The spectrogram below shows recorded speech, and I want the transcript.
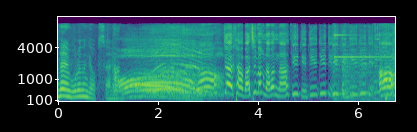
네, 모르는 게 없어요. 와. 자, 자 마지막 남았나? 띠띠띠띠띠띠띠띠띠. 아,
